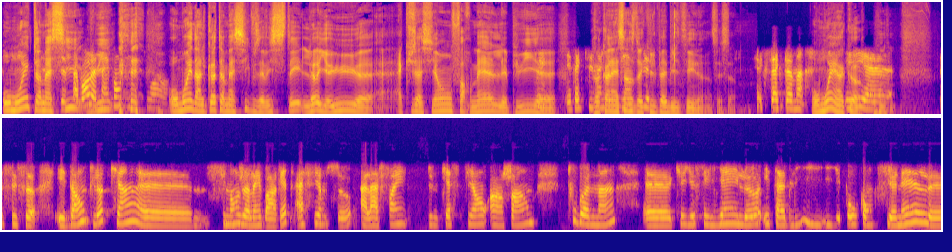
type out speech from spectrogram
Au moins, de savoir le lui, fond de l'histoire. au moins dans le cas Thomasy que vous avez cité, là, il y a eu euh, accusation formelle et puis euh, reconnaissance de culpabilité, c'est ça. Exactement. Au moins un cas. Euh, c'est ça. Et donc, là, quand euh, Simon Jolin Barrette affirme ça à la fin d'une question en chambre, tout bonnement, euh, qu'il y a ces liens-là établis, il n'est pas au conditionnel, euh,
